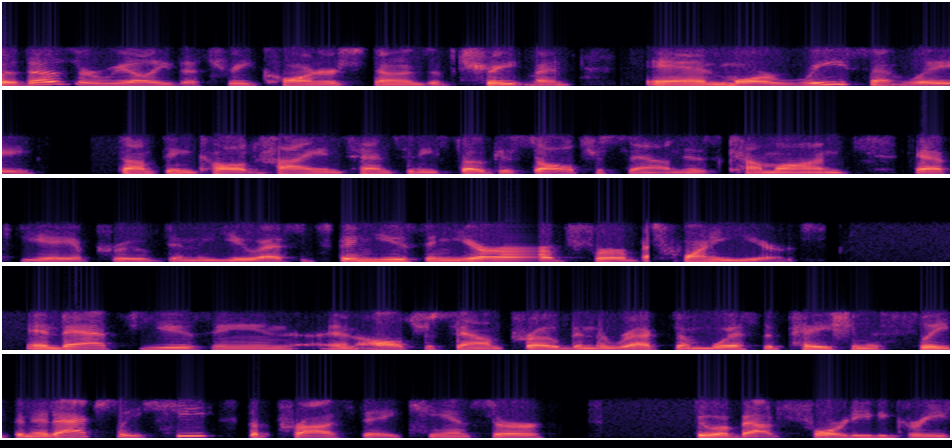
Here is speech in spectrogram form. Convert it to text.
So, those are really the three cornerstones of treatment. And more recently, something called high intensity focused ultrasound has come on, FDA approved in the US. It's been used in Europe for about 20 years. And that's using an ultrasound probe in the rectum with the patient asleep. And it actually heats the prostate cancer to about 40 degrees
